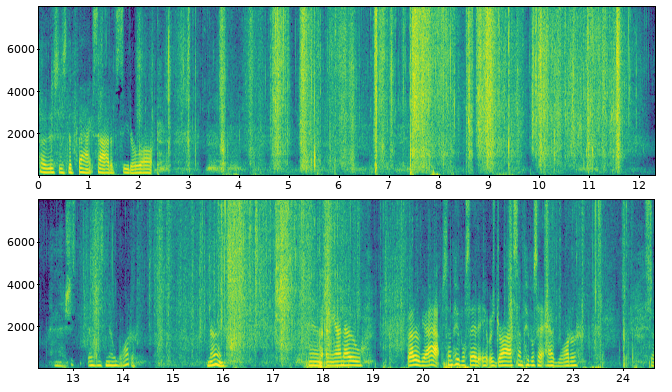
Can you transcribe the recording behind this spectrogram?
So this is the back side of Cedar Rock. And there's just there's just no water. None. And I mean I know Butter Gap. Some people said it was dry, some people said it had water. So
